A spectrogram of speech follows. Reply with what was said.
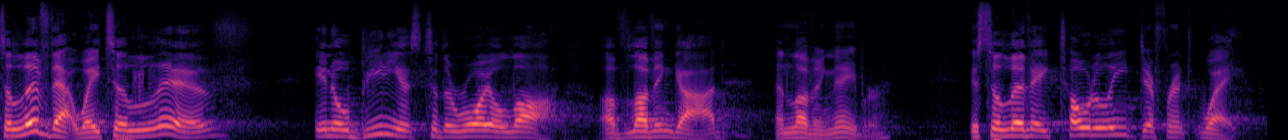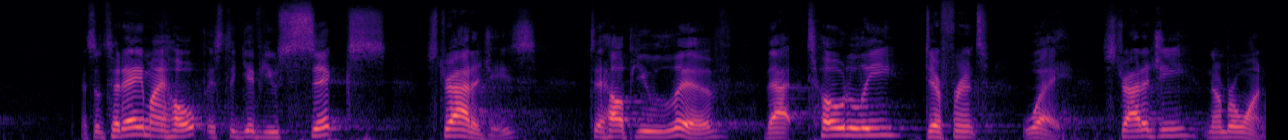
To live that way, to live in obedience to the royal law of loving God and loving neighbor, is to live a totally different way. And so today, my hope is to give you six strategies to help you live that totally different way. Strategy number one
